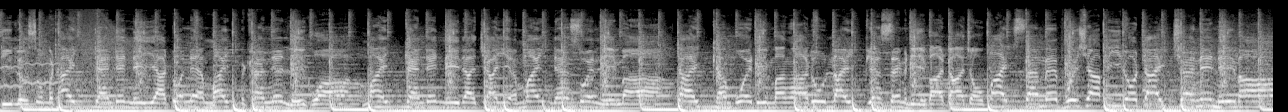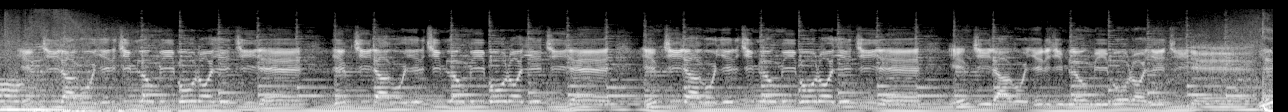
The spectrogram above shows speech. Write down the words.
ဒီလိုဆိုမထိုက်ကန်တဲ့နေရာတော့နဲ့မိုက်မခံနဲ့လေကွာမိုက်ကန်တဲ့နေတာကြာရင်မိုက်နဲ့ဆွဲနေမှာတိုက်ခံပွဲဒီမှာငါတို့လိုက်ပြန်ဆဲမနေပါဒါကြောင့်ပိုက်ဆံပဲဖွေရှာပြီးတော့တိုက်ချန်နေနေပါရင်ကြည်တာကိုရေကြီးမလုံးမီဖို့တော့ရေကြီးတယ် ရင်ကြည်တာကိုရေကြီးမလုံးမီဖို့တော့ရေကြီးတယ်ရင်ကြည်တာကိုရေကြီးမလုံးမီဖို့တော့ရေကြီးတယ်ရင်ကြည်တာကိုရေကြီးမလုံးမီဖို့တော့ရေကြီးတယ်ရေ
